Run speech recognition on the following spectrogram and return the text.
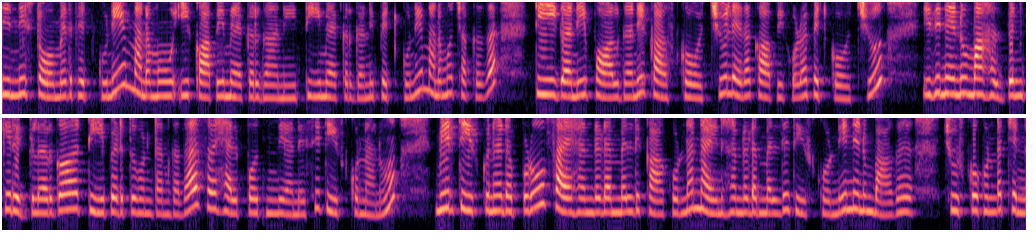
దీన్ని స్టవ్ మీద పెట్టుకుని మనము ఈ కాఫీ మేకర్ కానీ టీ మేకర్ కానీ పెట్టుకుని మనము చక్కగా టీ కానీ పాలు కానీ కాసుకోవచ్చు లేదా కాఫీ కూడా పెట్టుకోవచ్చు. ఇది నేను మా హస్బెండ్కి రెగ్యులర్గా టీ పెడుతూ ఉంటాను కదా సో హెల్ప్ అవుతుంది అనేసి తీసుకున్నాను. మీరు తీసుకునేటప్పుడు ఫైవ్ హండ్రెడ్ ఎంఎల్ది కాకుండా నైన్ హండ్రెడ్ ఎంఎల్ది తీసుకోండి. నేను బాగా చూసుకోకుండా చిన్న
